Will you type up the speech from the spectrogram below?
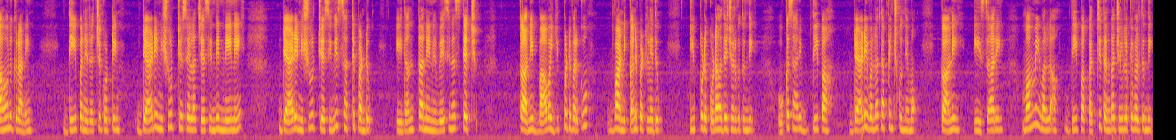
అవును గ్రాని దీపని రెచ్చగొట్టి డాడీని షూట్ చేసేలా చేసింది నేనే. డాడీని షూట్ చేసింది సత్తిపండు. ఇదంతా నేను వేసిన స్కెచ్. కానీ బావ ఇప్పటి వరకు వాణ్ణి కనిపెట్టలేదు. ఇప్పుడు కూడా అదే జరుగుతుంది. ఒకసారి దీప డాడీ వల్ల తప్పించుకుందేమో. కానీ ఈసారి మమ్మీ వల్ల దీప ఖచ్చితంగా జైలుకి వెళ్తుంది.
